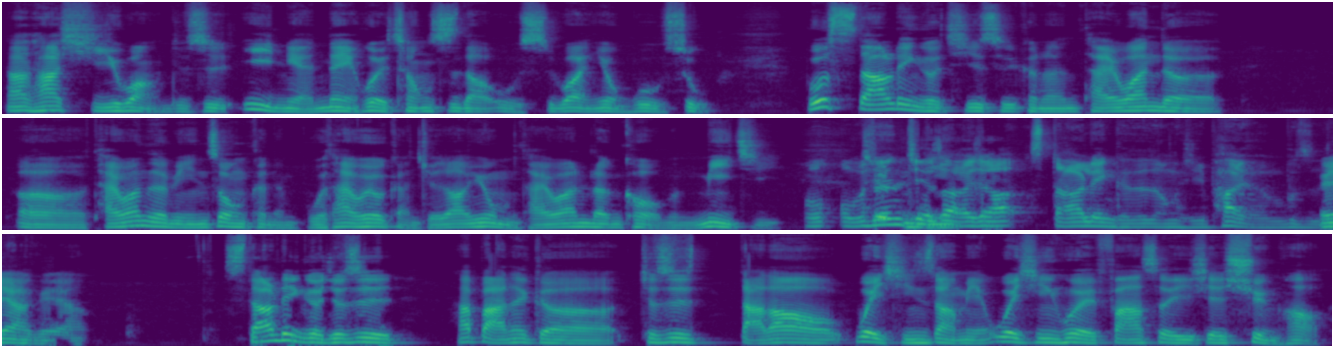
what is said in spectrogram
那他希望就是一年内会冲刺到五十万用户数。不过 Starlink 其实可能台湾的呃台湾的民众可能不太会有感觉到，因为我们台湾人口很密集。我我们先介绍一下 Starlink 的东西，怕有人不知道。可以啊，可以啊。Starlink 就是。他把那个就是打到卫星上面，卫星会发射一些讯号，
